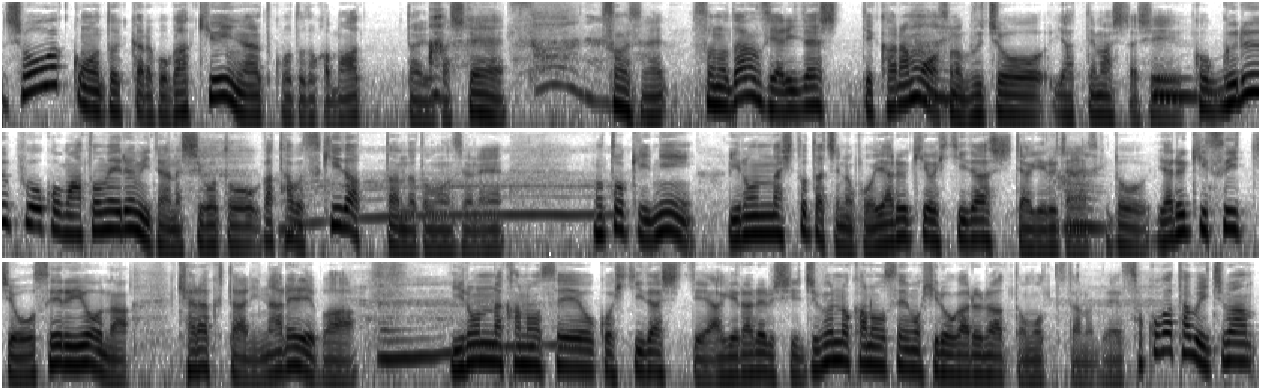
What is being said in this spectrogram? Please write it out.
小学校の時からこう学級委員になることとかもあったりとかしてそうですね。そのダンスやりだしてからもその部長をやってましたし、はいこうグループをこうまとめるみたいな仕事が多分好きだったんだと思うんですよね。の時にいろんな人たちのこうやる気を引き出してあげるじゃないですけど、はい、やる気スイッチを押せるようなキャラクターになれればいろんな可能性をこう引き出してあげられるし自分の可能性も広がるなと思ってたのでそこが多分一番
